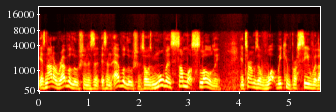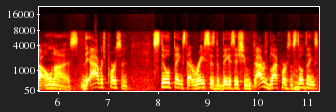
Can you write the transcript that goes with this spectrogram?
it's not a revolution; it's, a, it's an evolution. So it's moving somewhat slowly in terms of what we can perceive with our own eyes. The average person still thinks that race is the biggest issue. The average black person still thinks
